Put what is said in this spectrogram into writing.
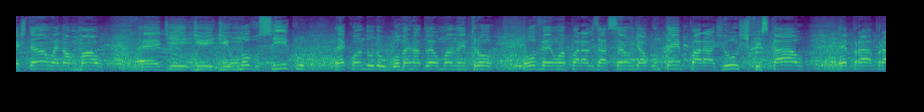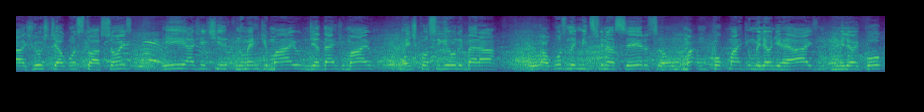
gestão, é normal é, de, de, de, um novo ciclo. Né, quando o governador Elmano entrou, houve uma paralisação de, algum tempo para ajuste fiscal, é, para ajuste de algumas situações. E a gente, no mês de maio, no dia 10 de maio, a gente conseguiu liberar alguns limites financeiros, um, um pouco mais de um milhão de reais, um, milhão e pouco.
